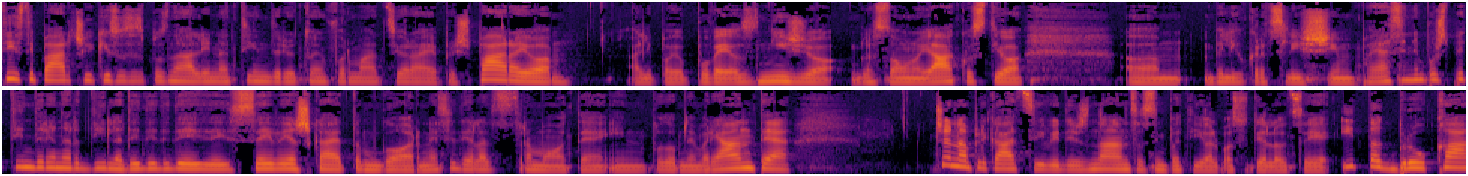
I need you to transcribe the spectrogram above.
tisti parčki, ki so se spoznali na Tinderju, to informacijo raje prišparajo ali pa jo povejo z nižjo glasovno jakostjo. Um, veliko krat slišim, pa jaz se ne boš spet Tinderja naredila, da se veš, kaj je tam gor, ne si delati stramote in podobne variante. Če na aplikaciji vidiš znanca, simpatijo ali pa sodelavce, je itak bruka,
